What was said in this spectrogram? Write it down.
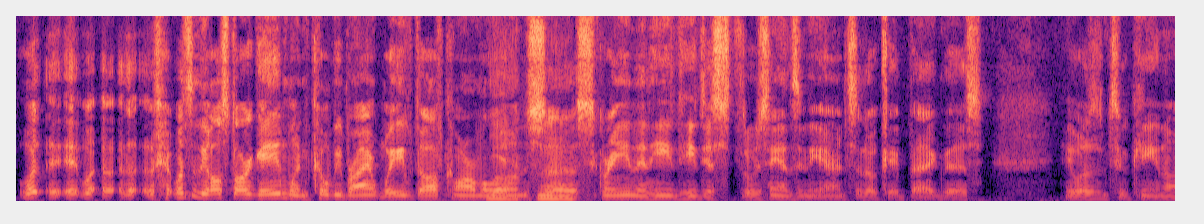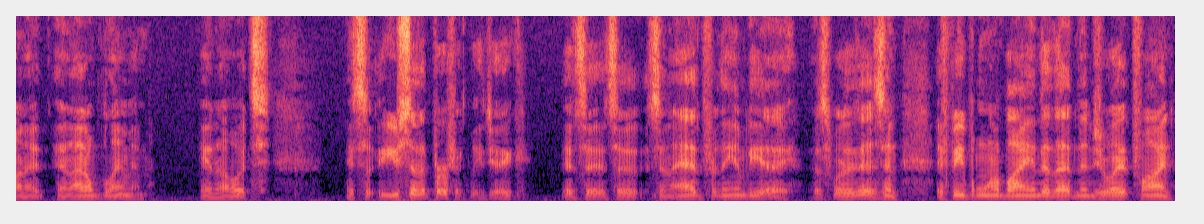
what it, it wasn't the All Star game when Kobe Bryant waved off Karl Malone's yeah. uh, screen and he he just threw his hands in the air and said, "Okay, bag this." He wasn't too keen on it, and I don't blame him. You know, it's it's you said it perfectly, Jake. It's a, it's a it's an ad for the NBA. That's what it is. And if people want to buy into that and enjoy it, fine.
